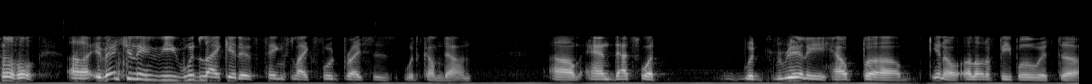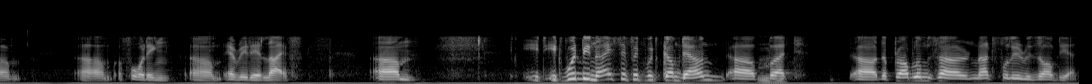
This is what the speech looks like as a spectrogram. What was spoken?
So uh, eventually, we would like it if things like food prices would come down, um, and that's what would really help uh, you know a lot of people with um, um, affording um, everyday life. Um, it, it would be nice if it would come down, uh, mm-hmm. but uh, the problems are not fully resolved yet.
